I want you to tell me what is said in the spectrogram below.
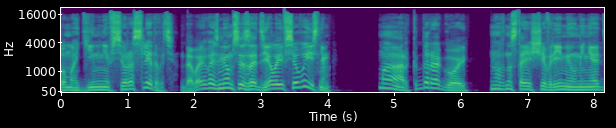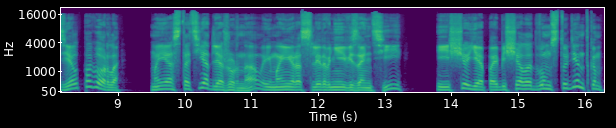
Помоги мне все расследовать. Давай возьмемся за дело и все выясним. Марк, дорогой, но в настоящее время у меня дел по горло. Моя статья для журнала и мои расследования Византии. И еще я пообещала двум студенткам.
